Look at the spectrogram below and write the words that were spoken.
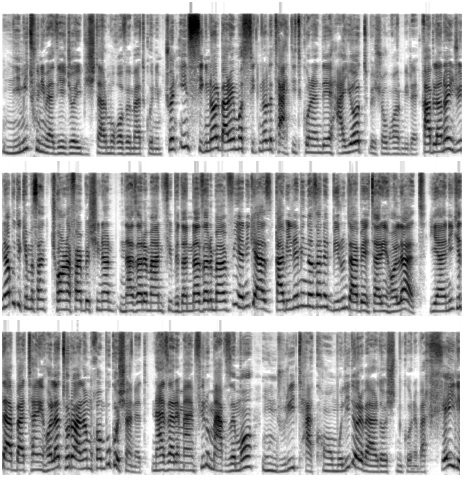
نمی‌تونیم از یه جایی بیشتر مقاومت کنیم. چون این سیگنال برای ما سیگنال تهدید کننده حیات به شمار میره. قبلا اینجوری نبوده که مثلا چهار نفر بشینن نظر منفی بدن. نظر منفی یعنی که از قبیله میندازنت بیرون در بهترین حالت. یعنی که در بدترین حالت تو رو الان می‌خوام بکشنت. نظر منفی رو مغز ما اونجوری تکاملی داره برداشت می‌کنه و خیلی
